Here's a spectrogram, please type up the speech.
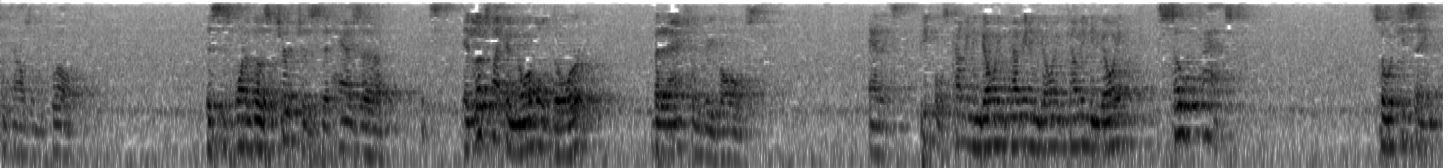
2012. This is one of those churches that has a, it looks like a normal door, but it actually revolves. And it's people's coming and going, coming and going, coming and going so fast. So if you say,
